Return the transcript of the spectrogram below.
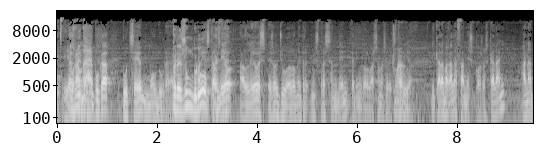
hi haurà una època potser molt dura. Eh? Però és un grup, Perquè És que el Leo, el Leo és, és el jugador més, tra- més transcendent que ha tingut el Barça en la seva Clar. història. I cada vegada fa més coses. Cada any ha anat,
